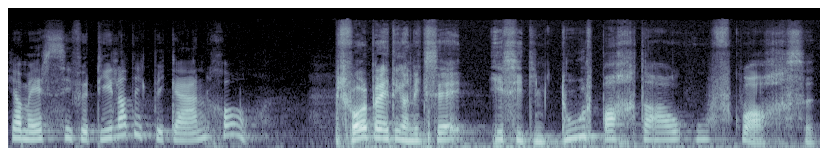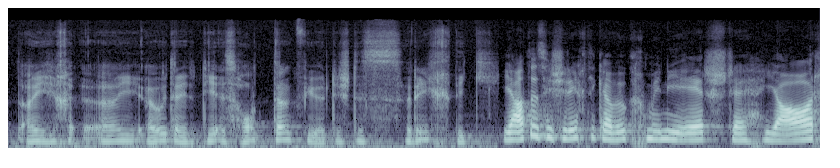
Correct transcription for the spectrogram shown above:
Ja, merci für die Einladung, ich bin gerne gekommen. Bei der Vorbereitung habe ich gesehen, ihr seid im Turbachtal aufgewachsen. Eure, Eltern haben ein Hotel geführt. Ist das richtig? Ja, das ist richtig. Ich habe wirklich meine ersten Jahre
